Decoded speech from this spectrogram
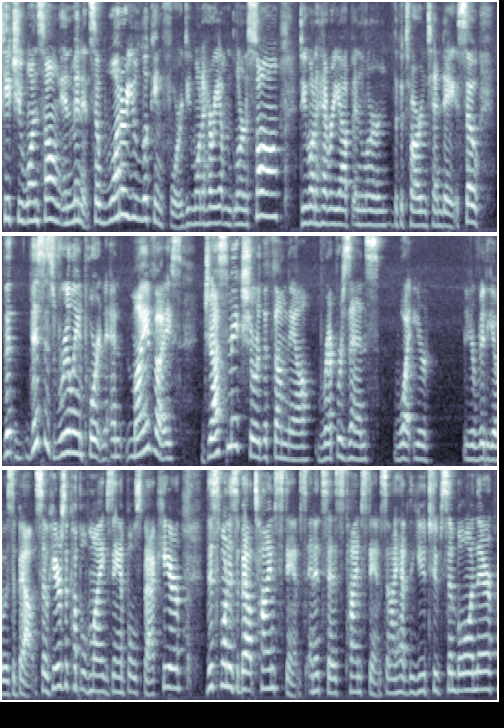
teach you one song in minutes. So what are you looking for? Do you want to hurry up and learn a song? Do you want to hurry up and learn the guitar in 10 days? So th this is really important. And my advice, just make sure the thumbnail represents what you're your video is about. So here's a couple of my examples back here. This one is about timestamps and it says timestamps and I have the YouTube symbol on there.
